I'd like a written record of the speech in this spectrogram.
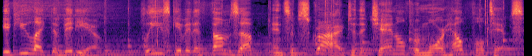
If you like the video, please give it a thumbs up and subscribe to the channel for more helpful tips.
